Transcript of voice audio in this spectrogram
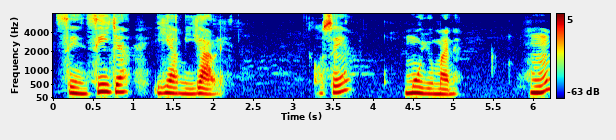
sencilla y amigable. O sea, muy humana. ¿Mm?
